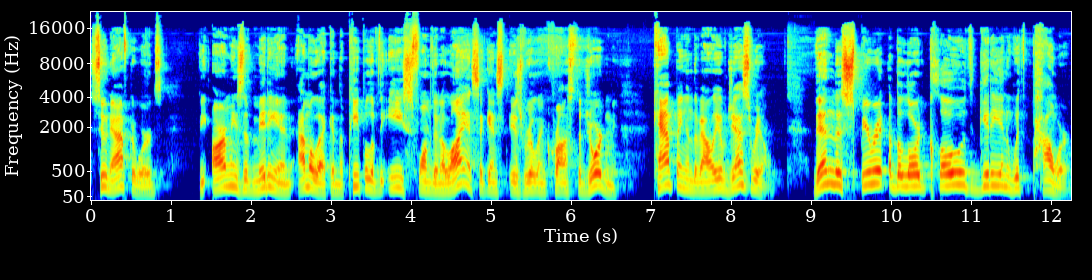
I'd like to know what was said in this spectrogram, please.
Soon afterwards, the armies of Midian, Amalek, and the people of the east formed an alliance against Israel and crossed the Jordan, camping in the valley of Jezreel. Then the Spirit of the Lord clothed Gideon with power.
